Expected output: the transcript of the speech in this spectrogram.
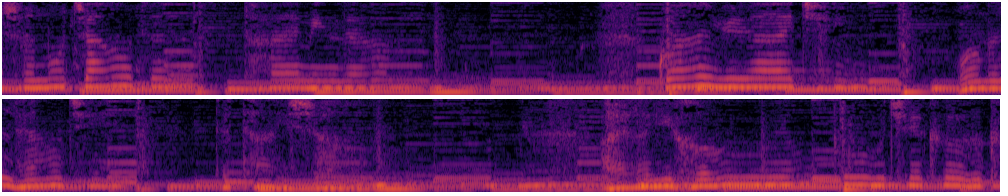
沉默照得太明了。关于爱情，我们了解的太少，爱了以后又不切可靠。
